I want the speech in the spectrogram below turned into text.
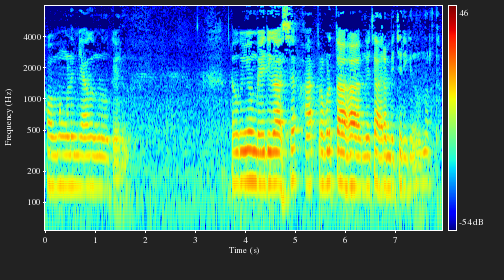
ഹോമങ്ങളും യാഗങ്ങളും ഒക്കെ ആയിരുന്നു. ലൗകികവും വൈദികാശ പ്രവൃത്താഹ എന്ന് വെച്ചാൽ ആരംഭിച്ചിരിക്കുന്നു എന്നർത്ഥം.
